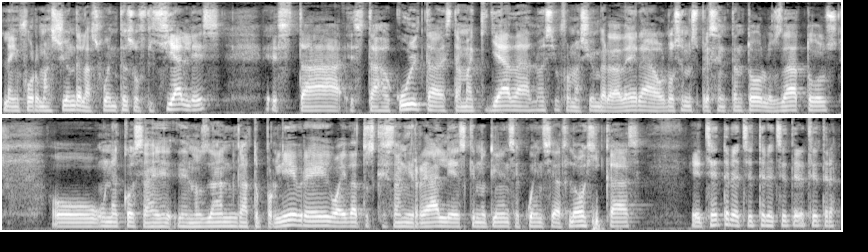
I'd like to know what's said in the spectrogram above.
la información de las fuentes oficiales está, está oculta, está maquillada, no es información verdadera o no se nos presentan todos los datos o una cosa eh, nos dan gato por liebre o hay datos que son irreales, que no tienen secuencias lógicas etcétera, etcétera, etcétera, etcétera.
